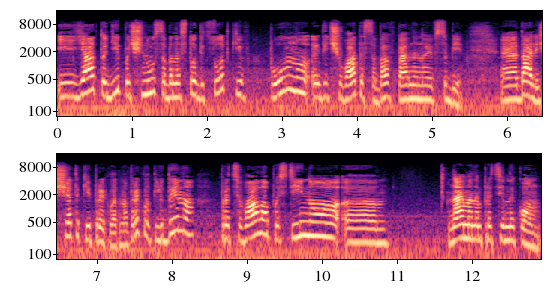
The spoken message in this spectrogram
і я тоді почну себе на 100% повно відчувати себе впевненою в собі. Е, Далі ще такий приклад. Наприклад, людина працювала постійно е, найманим працівником,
